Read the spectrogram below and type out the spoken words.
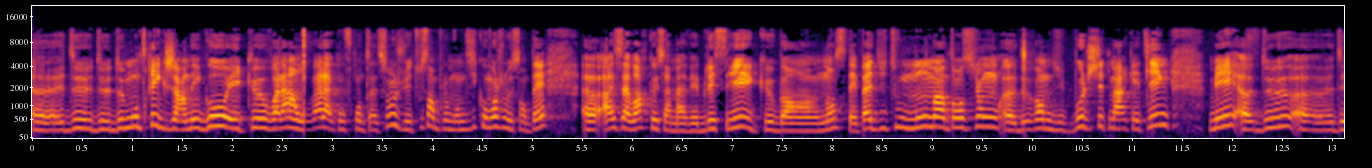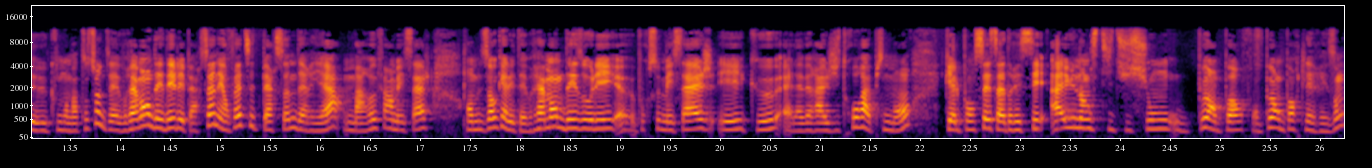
de, de, de, montrer que j'ai un ego et que voilà on va à la confrontation. Je lui ai tout simplement dit comment je me sentais, à savoir que ça m'avait blessé et que ben non c'était pas du tout mon intention de vendre du bullshit marketing, mais de, de que mon intention était vraiment d'aider les personnes. Et en fait cette personne derrière m'a refait un message en me disant qu'elle était vraiment vraiment désolée euh, pour ce message et qu'elle avait réagi trop rapidement, qu'elle pensait s'adresser à une institution ou peu importe, peu importe les raisons,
